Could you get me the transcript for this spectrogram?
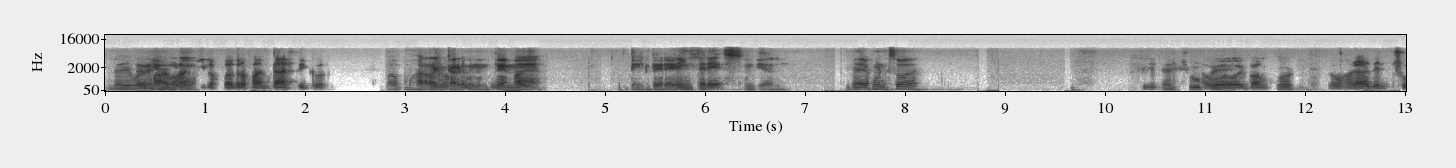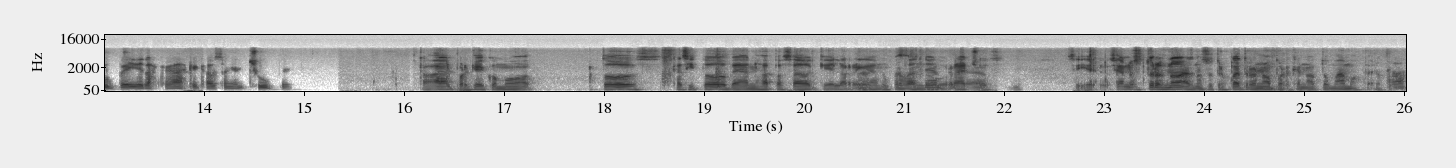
ya llegó el ahora- aquí los cuatro fantásticos. Vamos a arrancar con un tema de interés De interés. mundial. Me dejo una soda. El chupe. Hoy vamos, vamos a hablar del chupe y de las cagadas que causan el chupe. Cabal, porque como todos, casi todos, vean, nos ha pasado que la regamos estando borrachos. Sí, o sea, nosotros no, nosotros cuatro no, porque no tomamos, pero... Ah,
